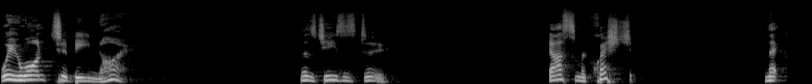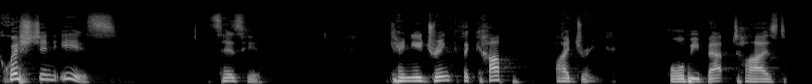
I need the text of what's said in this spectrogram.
We want to be known. What does Jesus do? He asks them a question. And that question is it says here, Can you drink the cup I drink, or be baptized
